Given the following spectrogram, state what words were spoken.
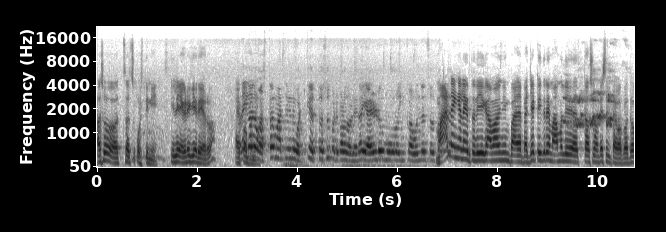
ಹಸು ಹತ್ತು ಹಸು ಕೊಡ್ತೀನಿ. ಇಲ್ಲೇ ಹೆಗಡಿಗೆರೆಯವರು. ಹೊಸ್ತ ಮಾಡ್ತೀವಿ ಅಂದ್ರೆ ಒಟ್ಟಿಗೆ ಹತ್ತು ಹಸು ಕಟ್ಕೊಳ್ಳೋದು ಒಳ್ಳೇದ? ಎರಡು ಮೂರು ಇಂಕ ಒಂದೊಂದು ಸ್ವಲ್ಪ ಮಾಡ್ದಂಗೆಲ್ಲ ಇರ್ತದೆ. ಈಗ ಅವಾಗ ನಿಮ್ಮ ಬಜೆಟ್ ಇದ್ರೆ ಮಾಮೂಲಿ ಹತ್ತು ಹಸು ಒಂದೇ ಸಿಲ್ ತಗೋಬಹುದು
